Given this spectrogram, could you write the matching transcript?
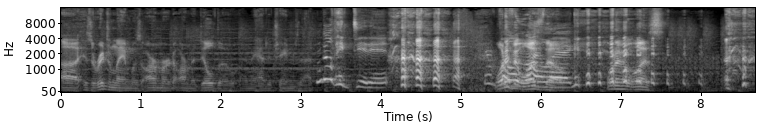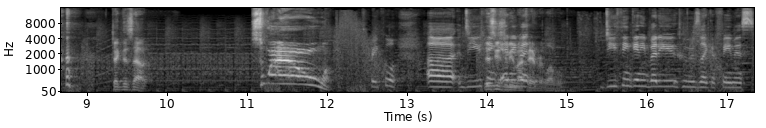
Uh, his original name was Armored Armadillo, and they had to change that. No, they didn't. What if it was though? What if it was? Check this out. Swow! Pretty cool. Uh, do you This think used to be my anybody? favorite level. Do you think anybody who is like a famous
